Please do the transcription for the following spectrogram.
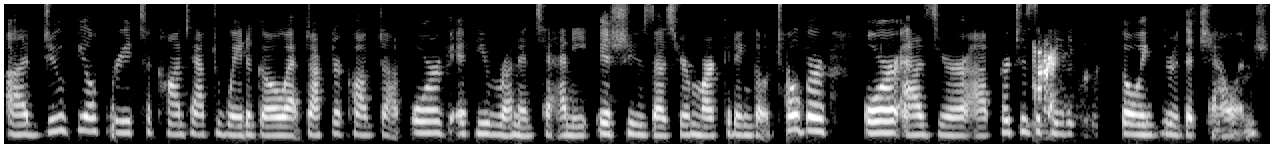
Uh, do feel free to contact way to go at drcog.org if you run into any issues as you're marketing Gotober or as you're uh, participating, going through the challenge.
